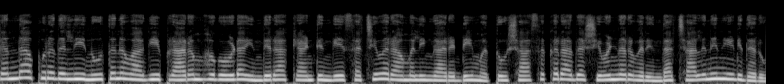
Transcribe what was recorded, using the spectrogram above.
ಚಂದಾಪುರದಲ್ಲಿ ನೂತನವಾಗಿ ಪ್ರಾರಂಭಗೌಡ ಇಂದಿರಾ ಕ್ಯಾಂಟೀನ್ಗೆ ಸಚಿವ ರಾಮಲಿಂಗಾರೆಡ್ಡಿ ಮತ್ತು ಶಾಸಕರಾದ ಶಿವಣ್ಣರವರಿಂದ ಚಾಲನೆ ನೀಡಿದರು.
